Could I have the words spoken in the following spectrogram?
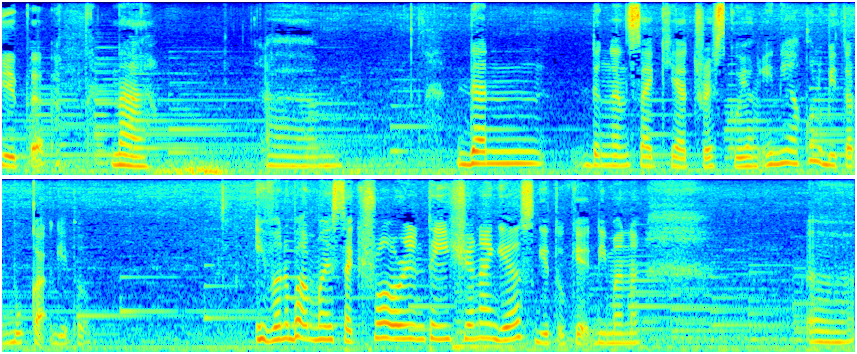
Gitu. Nah um, dan dengan psikiatrisku yang ini aku lebih terbuka gitu. Even about my sexual orientation I guess gitu. Kayak di mana uh,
